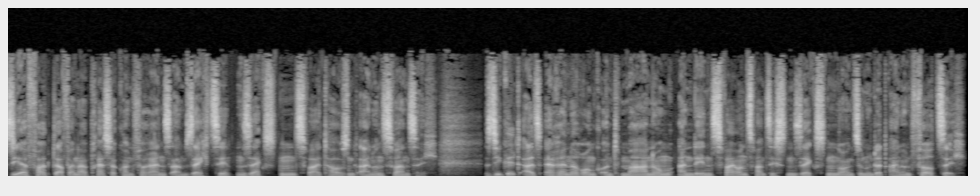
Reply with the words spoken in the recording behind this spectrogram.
Sie erfolgte auf einer Pressekonferenz am 16.06.2021. Sie gilt als Erinnerung und Mahnung an den 22.06.1941.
